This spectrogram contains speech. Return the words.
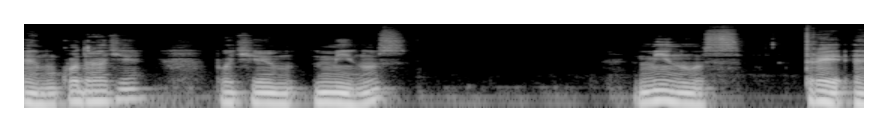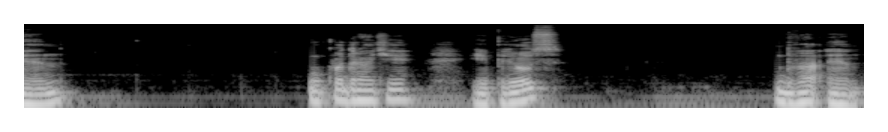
m у квадраті, потім мінус, мінус 3n у квадраті і плюс 2m.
